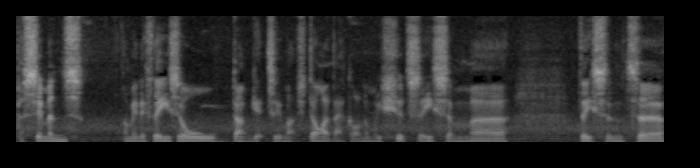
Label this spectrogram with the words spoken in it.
persimmons I mean, if these all don't get too much dieback on them, we should see some uh, decent uh,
